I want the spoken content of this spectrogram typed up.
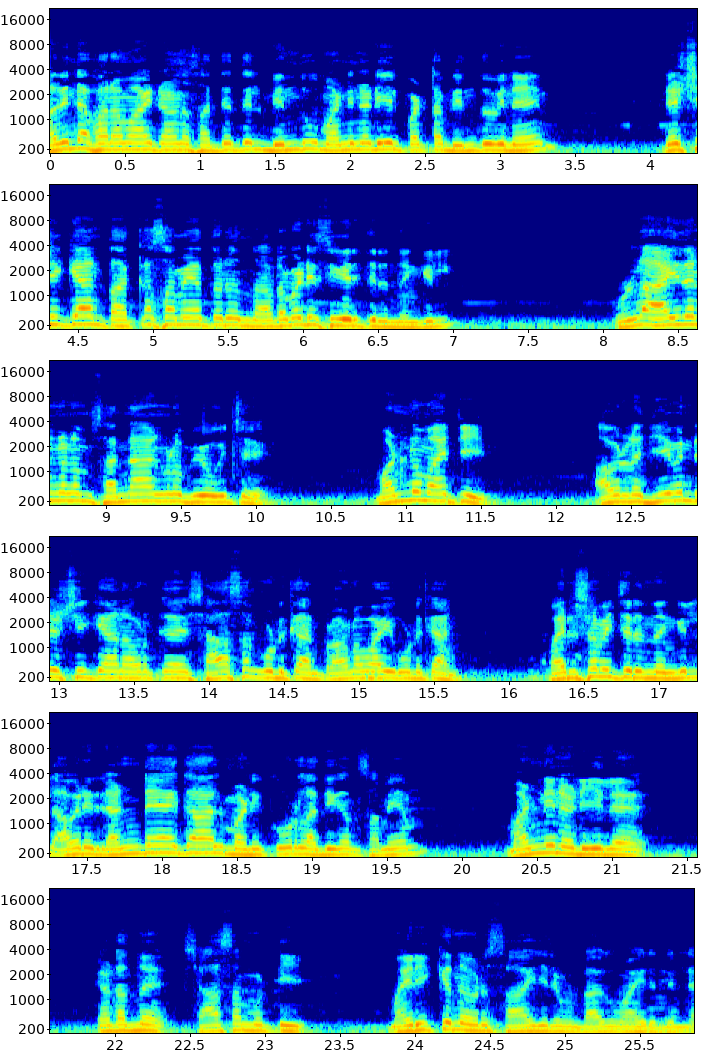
അതിന്റെ ഫലമായിട്ടാണ് സത്യത്തിൽ ബിന്ദു മണ്ണിനടിയിൽപ്പെട്ട ബിന്ദുവിനെ രക്ഷിക്കാൻ തക്ക സമയത്തൊരു നടപടി സ്വീകരിച്ചിരുന്നെങ്കിൽ ഉള്ള ആയുധങ്ങളും സന്നാഹങ്ങളും ഉപയോഗിച്ച് മണ്ണ് മാറ്റി അവരുടെ ജീവൻ രക്ഷിക്കാൻ അവർക്ക് ശ്വാസം കൊടുക്കാൻ പ്രാണവായു കൊടുക്കാൻ പരിശ്രമിച്ചിരുന്നെങ്കിൽ അവർ രണ്ടേകാൽ മണിക്കൂറിലധികം സമയം മണ്ണിനടിയിൽ കിടന്ന് ശ്വാസം മുട്ടി മരിക്കുന്ന ഒരു സാഹചര്യം ഉണ്ടാകുമായിരുന്നില്ല.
